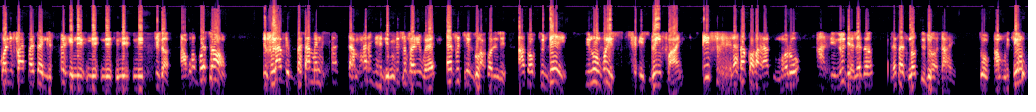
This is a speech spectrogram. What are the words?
qualified person in the in the in the in the, in the, and what goes on? If you have a better minister that manages the ministry very well, everything go accordingly. As of today, you know who is is doing fine. If the letter come out tomorrow and he lose the election, the letter is not to do or die. So I'm with you,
